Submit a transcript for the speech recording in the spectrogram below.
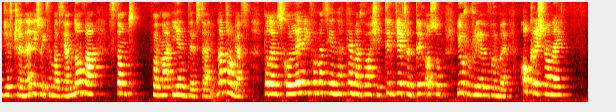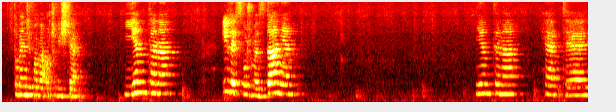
dziewczyny. Jest to informacja nowa, stąd forma jenter w zdaniu. Natomiast podając kolejne informacje na temat właśnie tych dziewczyn, tych osób, już użyjemy formy określonej. To będzie forma oczywiście jentene. I tutaj stwórzmy zdanie. Jentene heter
